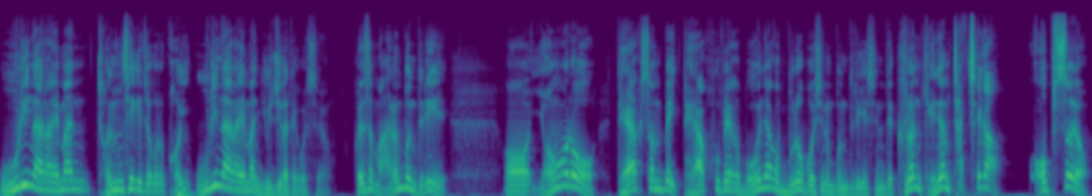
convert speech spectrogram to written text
우리나라에만 전 세계적으로 거의 우리나라에만 유지가 되고 있어요. 그래서 많은 분들이 어, 영어로 대학 선배, 대학 후배가 뭐냐고 물어보시는 분들이 계시는데 그런 개념 자체가 없어요.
